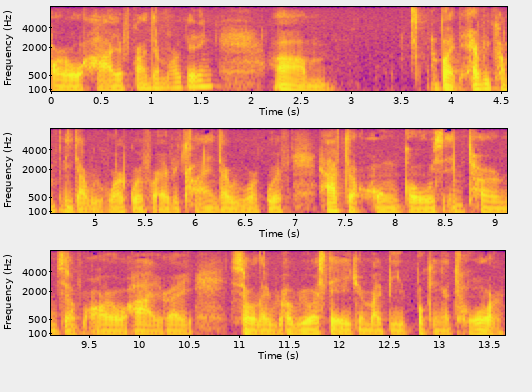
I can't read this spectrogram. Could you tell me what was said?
ROI of content marketing. Um, but every company that we work with or every client that we work with have their own goals in terms of ROI, right? So like a real estate agent might be booking a tour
